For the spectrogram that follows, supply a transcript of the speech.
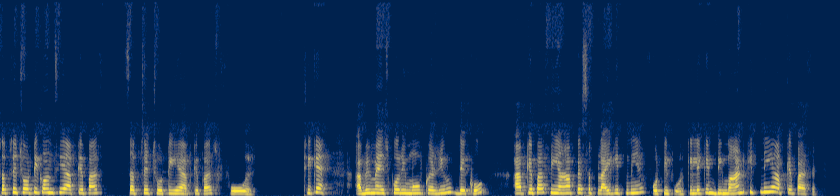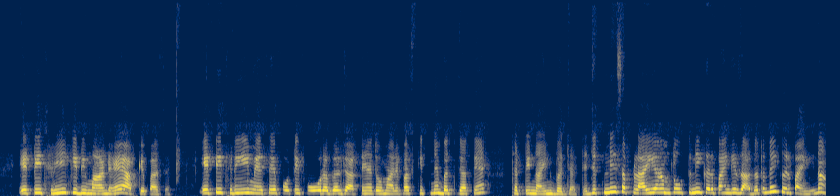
सबसे छोटी कौन सी है आपके पास? सबसे छोटी है आपके पास फोर ठीक है? अभी मैं इसको रिमूव कर रही हूँ, देखो, आपके पास यहाँ पे सप्लाई कितनी है? फोर्टी फोर की, लेकिन डिमांड कितनी है आपके पास? है एट्टी थ्री की डिमांड है आपके पास। है एट्टी थ्री में से फोर्टी फोर अगर जाते हैं तो हमारे पास कितने बच जाते हैं? थर्टी नाइन बच जाते हैं। जितनी सप्लाई है, हम तो उतनी कर पाएँगे, ज़्यादा तो नहीं कर पाएँगे ना।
